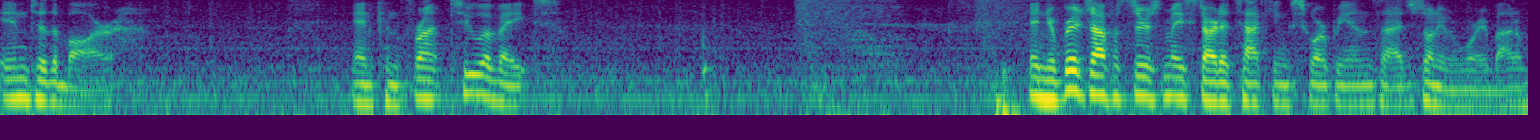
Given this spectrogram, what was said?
into the bar. And confront two of eight. And your bridge officers may start attacking scorpions. I just don't even worry about them.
